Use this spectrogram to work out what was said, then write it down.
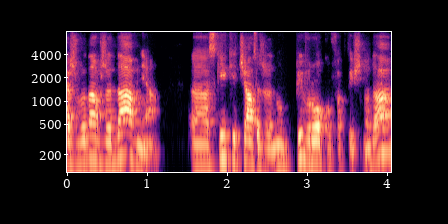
ж вона вже давня. Е, Скільки часу вже ну півроку, фактично, да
